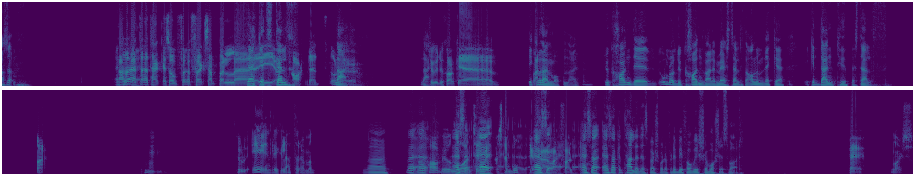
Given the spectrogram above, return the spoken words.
altså jeg, Altså, jeg, jeg tenker sånn for, for eksempel eh, Det er ikke et i stealth. Uncharted. Nei. Nei. Du, du, kan ikke Ikke på den måten, nei. Du kan, det området du kan være mer stealth enn andre, men det er ikke, ikke den type stealth. Hmm. Tror du egentlig ikke lettere, men Nei. Men, da har vi jo noen ting jeg- vi kan se bort ifra, i hvert fall. jeg, jeg, jeg skal ikke telle det spørsmålet, for det blir for wishy-washy svar. OK, nice.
